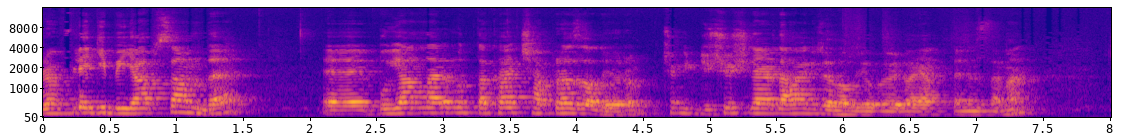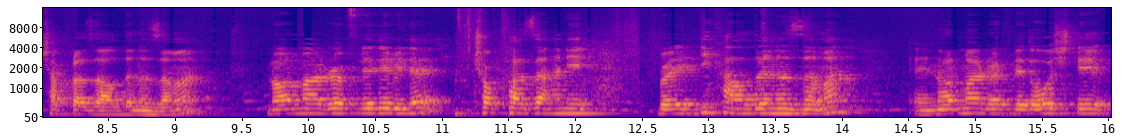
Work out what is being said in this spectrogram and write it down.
röfle gibi yapsam da e, bu yanları mutlaka çapraz alıyorum. Çünkü düşüşler daha güzel oluyor böyle yaptığınız zaman. Çapraz aldığınız zaman. Normal röflede bile çok fazla hani böyle dik aldığınız zaman e, normal röflede o işte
